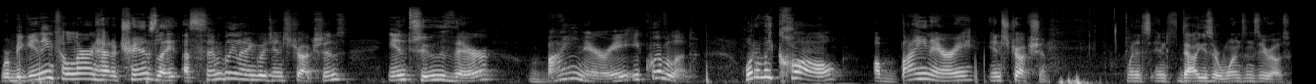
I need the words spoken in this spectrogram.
we're beginning to learn how to translate assembly language instructions into their binary equivalent. What do we call a binary instruction when its values are ones and zeros?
